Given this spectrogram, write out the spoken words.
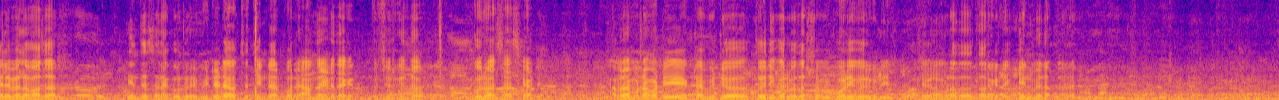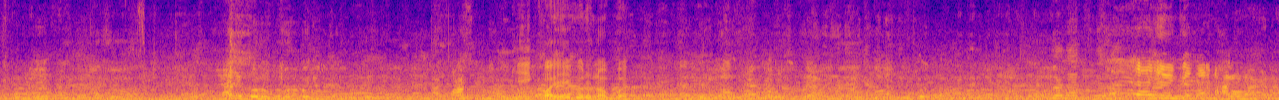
এলোমেলো বাজার। কিনতেছে না গরু। এই ভিডিওটা হচ্ছে তিনটার পরে। আমদানিটা দেখেন, প্রচুর কিন্তু গরু আছে আজকে হাটে। আমরা মোটামুটি একটা ভিডিও তৈরি করব দর্শক, বড়ি গরুগুলি। সেগুলো মোটামুটি টার্গেটে কিনবেন আপনারা। কি কয়? এই গরু নব্বই। ভালো লাগে না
